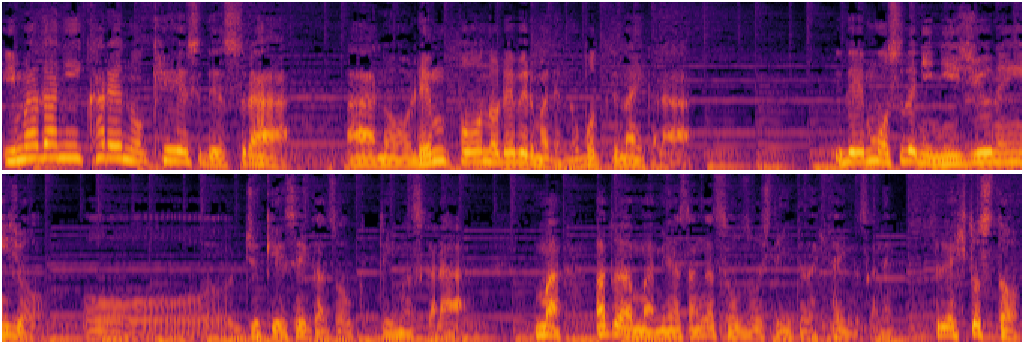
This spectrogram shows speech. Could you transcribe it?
いまだに彼のケースですらあの連邦のレベルまで上ってないからでもうすでに20年以上受刑生活を送っていますからまああとはまあ皆さんが想像していただきたいんですがね。それが一つと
